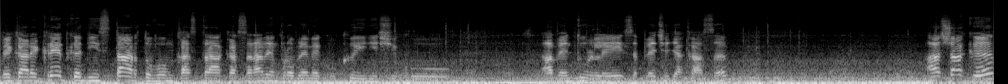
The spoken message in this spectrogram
pe care cred că din start o vom castra ca să nu avem probleme cu câinii și cu aventurile ei să plece de acasă. Așa că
